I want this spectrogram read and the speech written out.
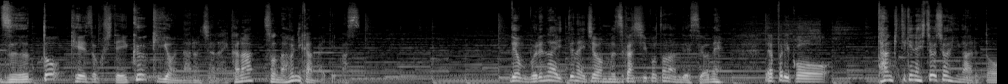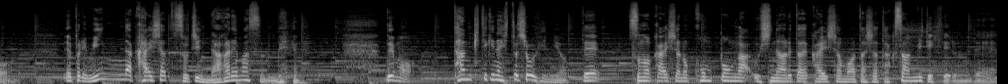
ずっと継続していく企業になるんじゃないかな。そんな風に考えています。でもブレないっていうのは一番難しいことなんですよね。やっぱりこう短期的な視聴商品があるとやっぱりみんな会社ってそっちに流れますんで。でも短期的なヒット商品によってその会社の根本が失われた会社も私はたくさん見てきてるので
